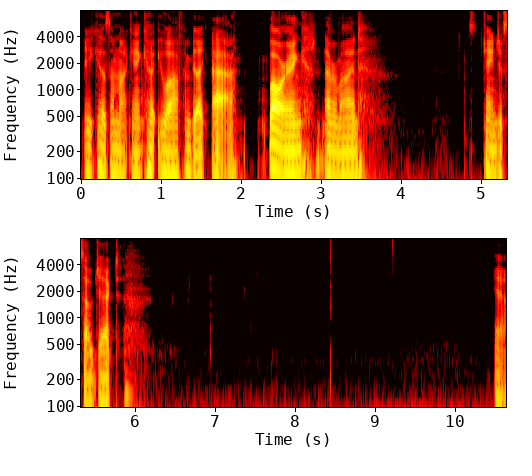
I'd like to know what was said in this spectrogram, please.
Because I'm not going to cut you off and be like, ah, boring, never mind. Change of subject. Yeah.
